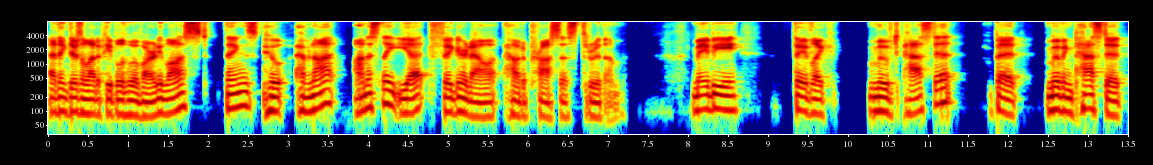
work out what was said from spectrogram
I think there's a lot of people who have already lost things who have not honestly yet figured out how to process through them. Maybe they've like moved past it, but moving past it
